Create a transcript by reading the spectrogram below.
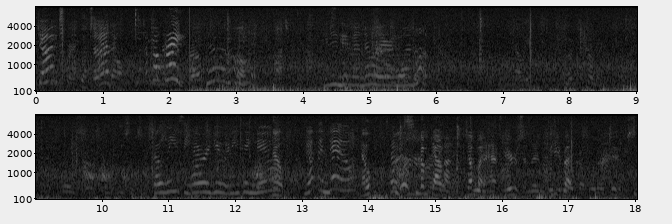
I felt good, John. What's that? I felt great. You didn't even know Aaron went up. So Lacey, how are you? Anything new? No. Nothing new. Nope. Come on, jump down on it. Jump on it. half years, and then broke up with her too. So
